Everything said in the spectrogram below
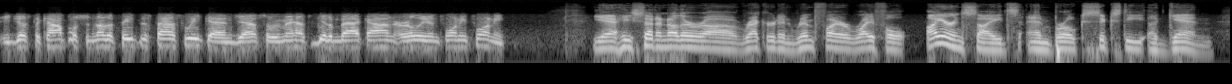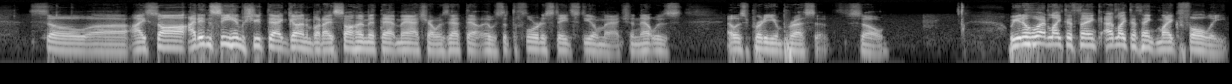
he just accomplished another feat this past weekend, Jeff. So we may have to get him back on early in 2020. Yeah, he set another uh, record in rimfire rifle iron sights and broke 60 again. So uh, I saw I didn't see him shoot that gun, but I saw him at that match. I was at that. It was at the Florida State Steel match, and that was that was pretty impressive. So, well, you know who I'd like to thank? I'd like to thank Mike Foley.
